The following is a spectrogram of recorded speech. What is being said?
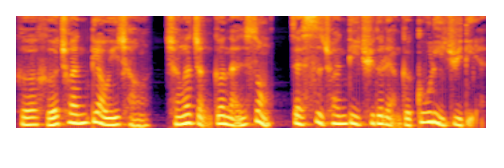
和合川钓鱼城成了整个南宋在四川地区的两个孤立据点。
